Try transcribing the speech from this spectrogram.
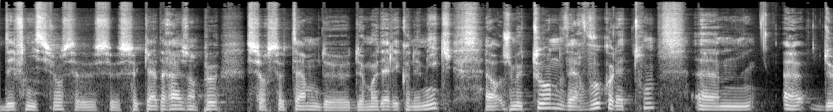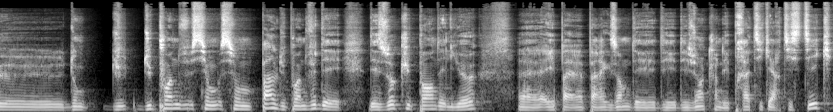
définition, ce, ce, ce, cadrage un peu sur ce terme de, de, modèle économique. Alors, je me tourne vers vous, Colette Tron. Euh, euh, de, donc, du, point de vue, si on, parle du point de vue des, occupants des lieux euh, et par, exemple des, gens qui ont des pratiques artistiques,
